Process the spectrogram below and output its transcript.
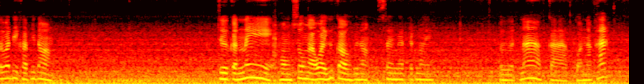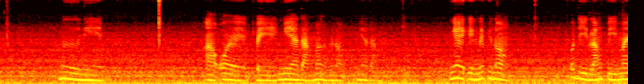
สวัสดีครับพี่น้อง เจอกันในห้องทรงเอาไว้คือเก่าพี่น้อง ใส่แมสจักหน่อยเปิดหน้ากากก่อนนะคะ มือนี่อาอ้อยไปเงียดังมากครับพี่น้องเงียดังเงียเองได้พี่น้องพอดีหลังปีใหม่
